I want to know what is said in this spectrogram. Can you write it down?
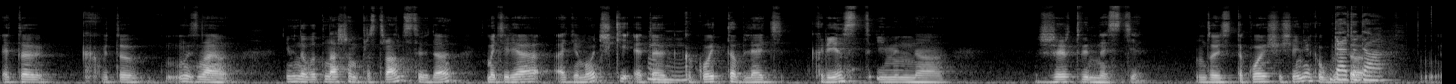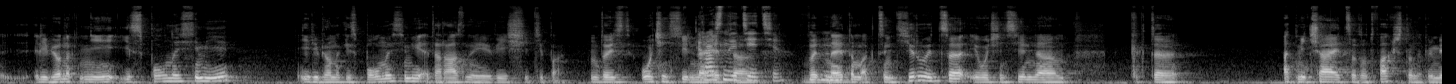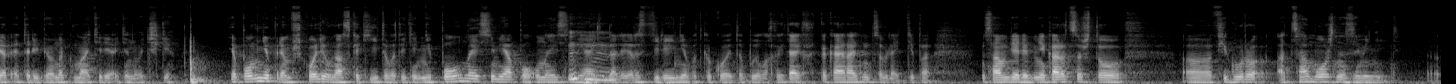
это какой-то, ну, не знаю, именно вот в нашем пространстве, да, матеря-одиночки — это mm-hmm. какой-то, блядь, крест именно жертвенности. Ну, то есть такое ощущение, как будто Да-да-да. ребенок не из полной семьи, и ребенок из полной семьи — это разные вещи, типа. Ну, то есть очень сильно Разные это, дети. В, mm-hmm. На этом акцентируется, и очень сильно как-то отмечается тот факт, что, например, это ребенок матери-одиночки. Я помню, прям в школе у нас какие-то вот эти неполная семья, полная семья mm-hmm. и так далее, разделение вот какое-то было. Хотя какая разница, блядь, типа, на самом деле, мне кажется, что э, фигуру отца можно заменить.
